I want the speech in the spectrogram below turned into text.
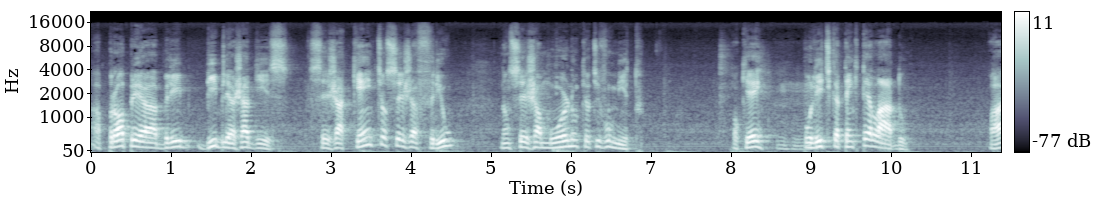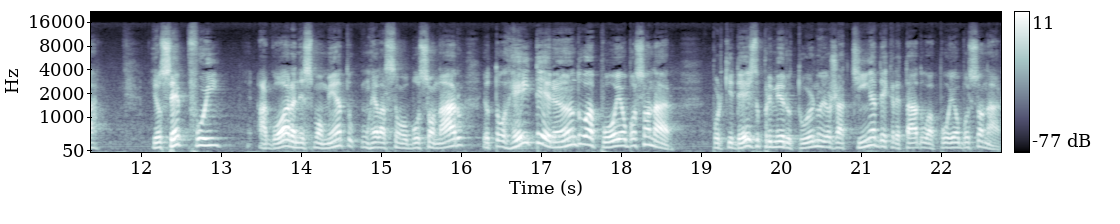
A própria Bíblia já diz: seja quente ou seja frio, não seja morno que eu te vomito. Ok? Uhum. Política tem que ter lado. Tá? Eu sempre fui agora, nesse momento, com relação ao Bolsonaro, eu estou reiterando o apoio ao Bolsonaro. Porque desde o primeiro turno eu já tinha decretado o apoio ao Bolsonaro.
